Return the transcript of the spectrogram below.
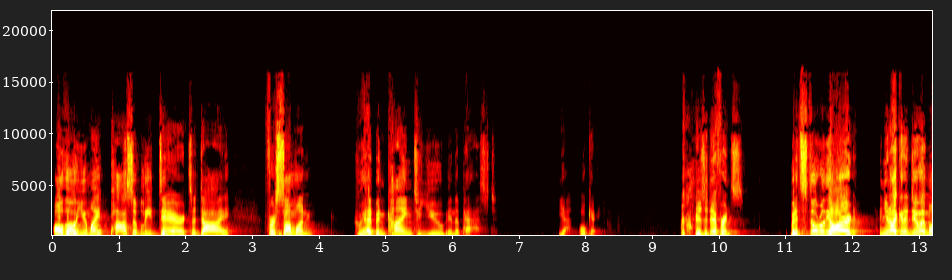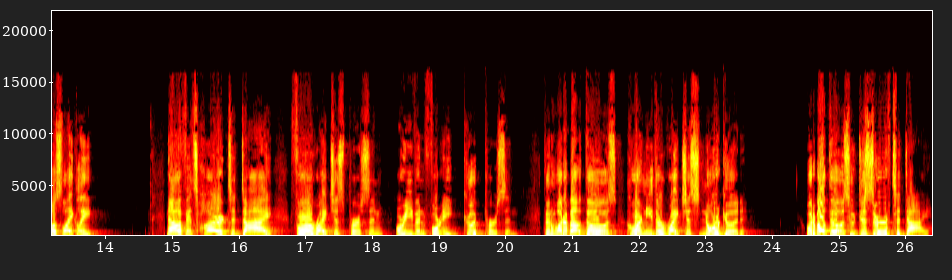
although you might possibly dare to die for someone who had been kind to you in the past. Yeah, okay. There's a difference, but it's still really hard, and you're not going to do it most likely. Now, if it's hard to die for a righteous person or even for a good person, then what about those who are neither righteous nor good? What about those who deserve to die?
